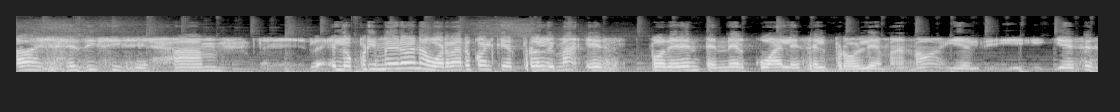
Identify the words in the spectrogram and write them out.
Ay, es difícil. Eh, lo primero en abordar cualquier problema es poder entender cuál es el problema, ¿no? Y, el, y, ese, es,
